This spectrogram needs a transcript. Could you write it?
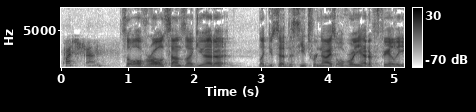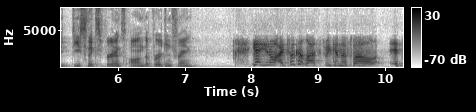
question. So overall, it sounds like you had a, like you said, the seats were nice. Overall, you had a fairly decent experience on the Virgin train. Yeah, you know, I took it last weekend as well. It's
